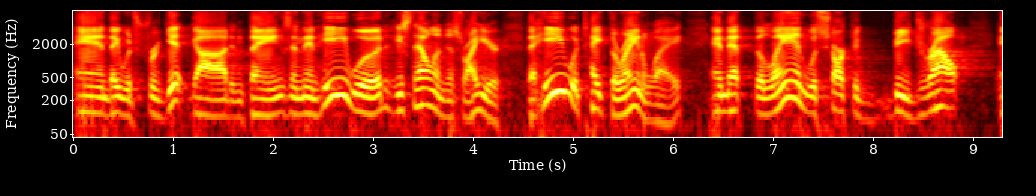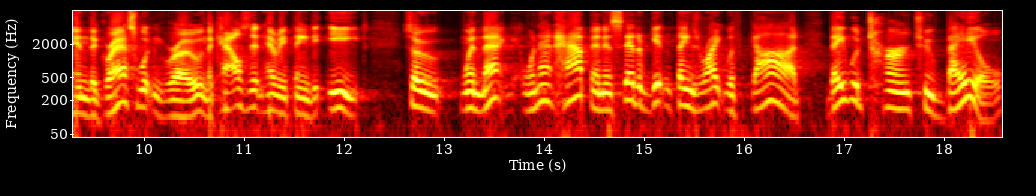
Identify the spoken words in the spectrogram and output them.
and they would forget God and things, and then He would, He's telling us right here, that He would take the rain away, and that the land would start to be drought, and the grass wouldn't grow, and the cows didn't have anything to eat, so when that, when that happened, instead of getting things right with God, they would turn to Baal,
